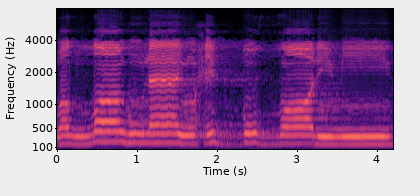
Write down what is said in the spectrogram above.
والله لا يحب الظالمين.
